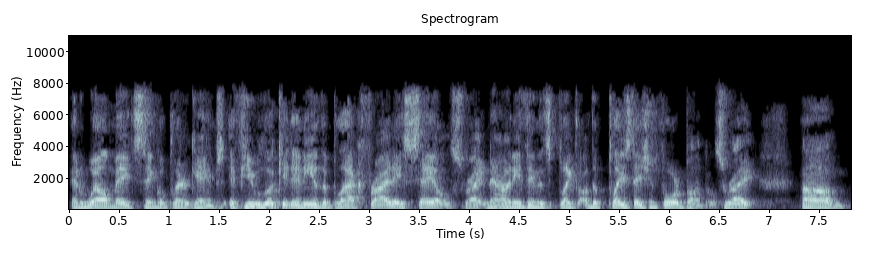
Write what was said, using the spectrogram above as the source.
and well made single player games. If you look at any of the Black Friday sales right now, anything that's like the PlayStation 4 bundles, right? Um,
